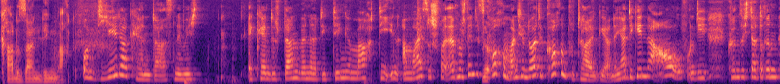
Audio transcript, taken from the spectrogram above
gerade sein Ding macht. Und jeder kennt das, nämlich er kennt es dann, wenn er die Dinge macht, die ihn am meisten Spaß. Also wenn das Kochen, manche Leute kochen total gerne, ja, die gehen da auf und die können sich da drin,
